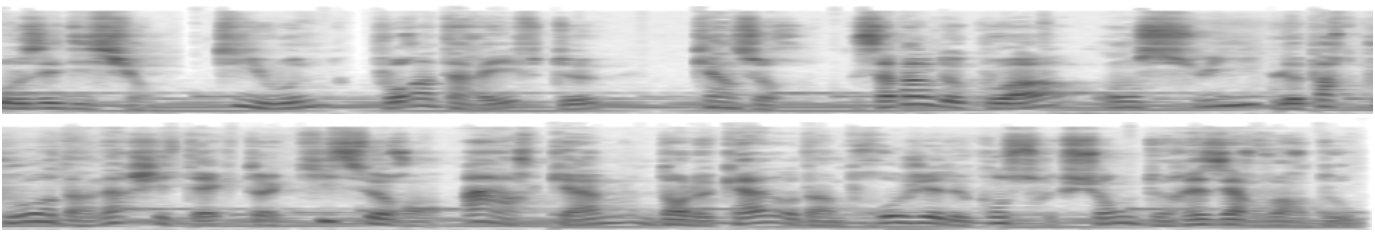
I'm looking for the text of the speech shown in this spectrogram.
aux éditions Kiyun pour un tarif de 15 euros. Ça parle de quoi? On suit le parcours d'un architecte qui se rend à Arkham dans le cadre d'un projet de construction de réservoir d'eau.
